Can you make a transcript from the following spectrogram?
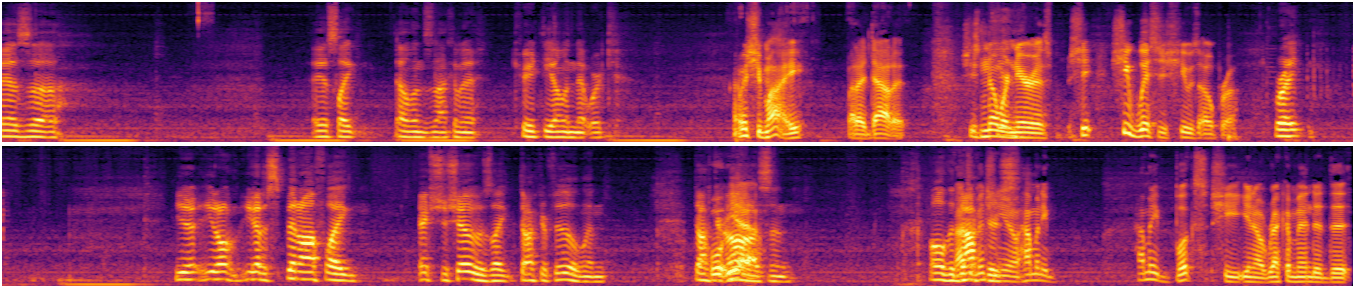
As uh I guess like Ellen's not gonna create the Ellen network. I mean, she might, but I doubt it. She's nowhere near as she. She wishes she was Oprah. Right. You you don't you gotta spin off like extra shows like Dr. Phil and Dr. Well, yeah. Oz and all the Not to doctors. mention, you know how many how many books she you know recommended that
